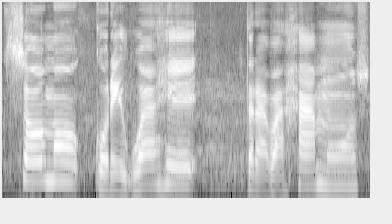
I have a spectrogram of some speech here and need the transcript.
Somos Coreguaje, trabajamos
